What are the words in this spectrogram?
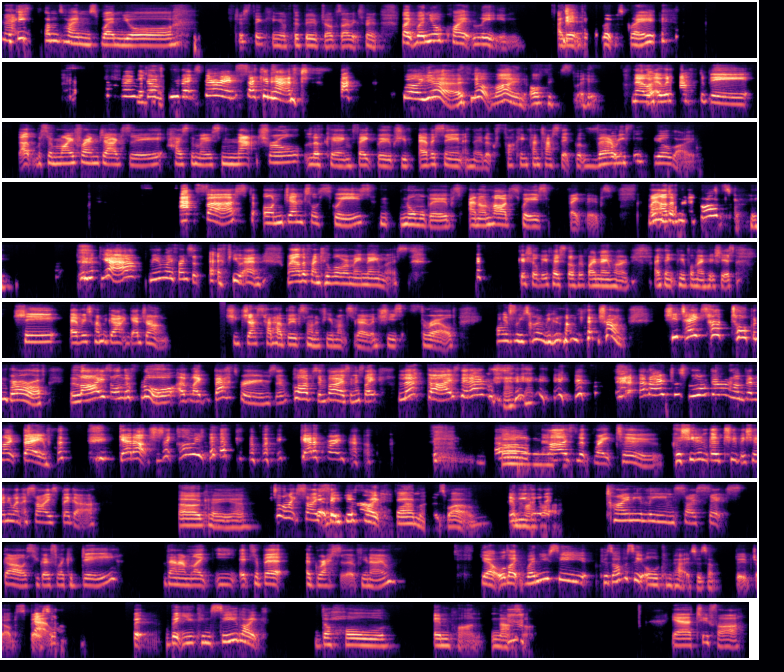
I think sometimes when you're just thinking of the boob jobs I've experienced, like when you're quite lean, I don't think it looks great. boob jobs you've experienced secondhand. Well, yeah, not mine, obviously. No, I- it would have to be. Uh, so my friend Jagsy has the most natural looking fake boobs you've ever seen, and they look fucking fantastic, but What very feel like? at first on gentle squeeze, n- normal boobs, and on hard squeeze, fake boobs. My Oh, other friend, hard screen. yeah, me and my friends at FUN. My other friend who will remain nameless. Because she'll be pissed off if I name her. I think people know who she is. She every time we go out and get drunk, she just had her boobs done a few months ago and she's thrilled. Every time we go out and get drunk, she takes her top and bra off, lies on the floor of like bathrooms of clubs and bars, and it's like, look, guys, they don't. and I just walked down and been like, babe, get up. She's like, Chloe, look. I'm like, get up right now. Um, oh, Oh. hers look great too. Because she didn't go too big, she only went a size bigger. Okay, yeah. On like size But they six. just like firmer as well. If you go like tiny, lean, size six girls who go for like a D, then I'm like, it's a bit aggressive, you know? Yeah, or like when you see, because obviously all competitors have boob jobs, Yeah, basically. but but you can see like the whole implant, and that's Mm. not. Yeah, too far.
